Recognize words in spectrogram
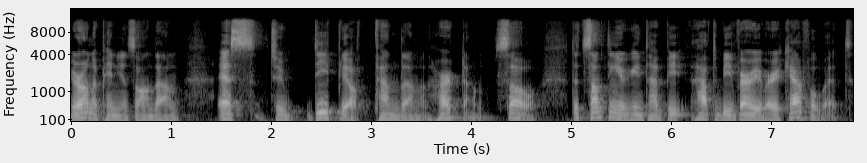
your own opinions on them, is to deeply offend them and hurt them. So that's something you're going to have, be, have to be very, very careful with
